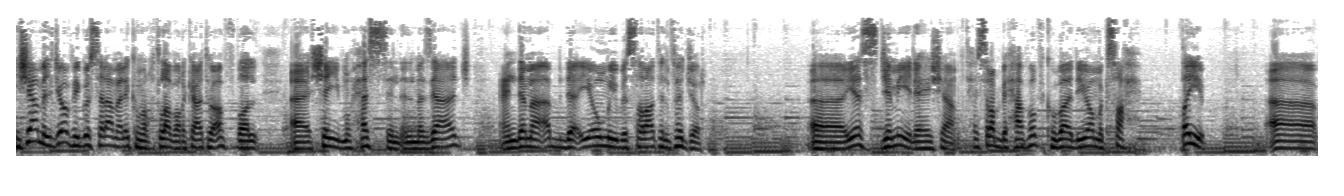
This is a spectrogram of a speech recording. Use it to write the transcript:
هشام الجوفي يقول السلام عليكم ورحمة الله وبركاته. أفضل آه شيء محسن المزاج عندما أبدأ يومي بصلاة الفجر. آه يس جميل يا هشام. تحس ربي حافظك وبادي يومك صح. طيب آه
